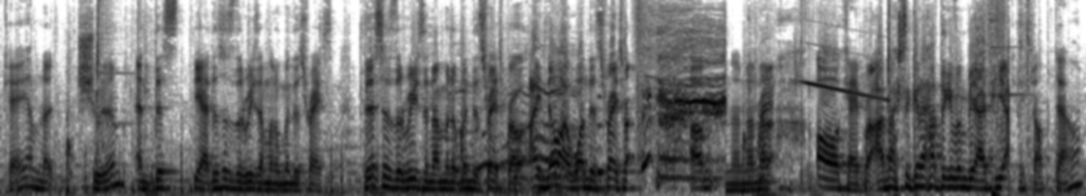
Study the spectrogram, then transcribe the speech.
Okay, I'm gonna shoot him. And this, yeah, this is the reason I'm gonna win this race. This is the reason I'm gonna win this race, bro. I know I won this race, bro. Um, no, no, no. Oh, okay, bro. I'm actually gonna have to give him VIP. Okay, drop down.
